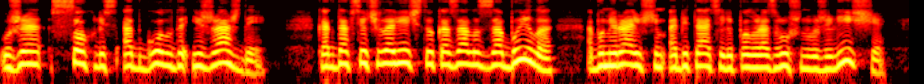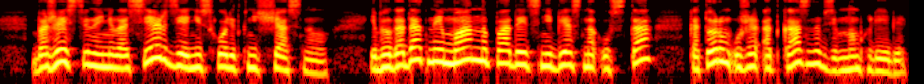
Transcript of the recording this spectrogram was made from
уже сохлись от голода и жажды, когда все человечество, казалось, забыло об умирающем обитателе полуразрушенного жилища, божественное милосердие не сходит к несчастному, и благодатная манна падает с небес на уста, которым уже отказано в земном хлебе.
